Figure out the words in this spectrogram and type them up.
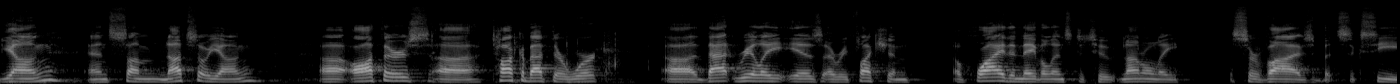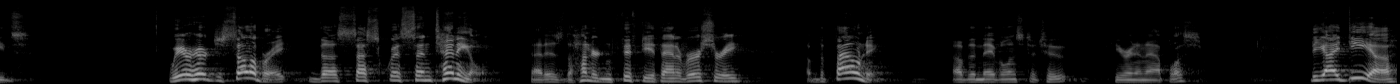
young and some not so young uh, authors uh, talk about their work. Uh, that really is a reflection of why the Naval Institute not only survives but succeeds. We are here to celebrate the sesquicentennial, that is, the 150th anniversary of the founding of the Naval Institute here in Annapolis. The idea,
